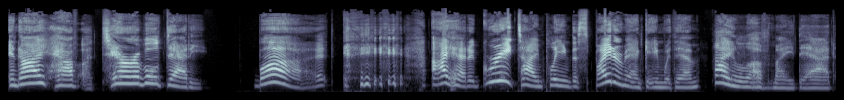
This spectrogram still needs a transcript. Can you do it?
and I have a terrible daddy. But I had a great time playing the Spider Man game with him. I love my dad.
